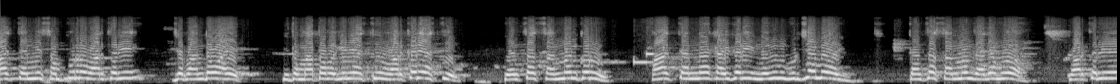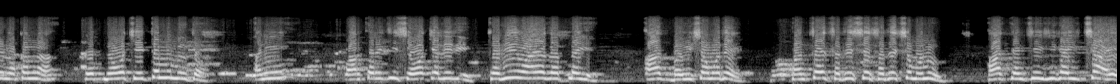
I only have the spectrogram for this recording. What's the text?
आज त्यांनी संपूर्ण वारकरी जे बांधव आहेत इथं माता भगिनी असतील वारकरी असतील यांचा सन्मान करून आज त्यांना काहीतरी नवीन ऊर्जा मिळावी. त्यांचा सन्मान झाल्यामुळं वारकरी लोकांना एक नवं चैतन्य मिळतं आणि वारकऱ्याची सेवा केलेली कधीही वाया जात नाहीये. आज भविष्यामध्ये पंचायत सदस्य सदस्य म्हणून आज त्यांची जी काही इच्छा आहे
